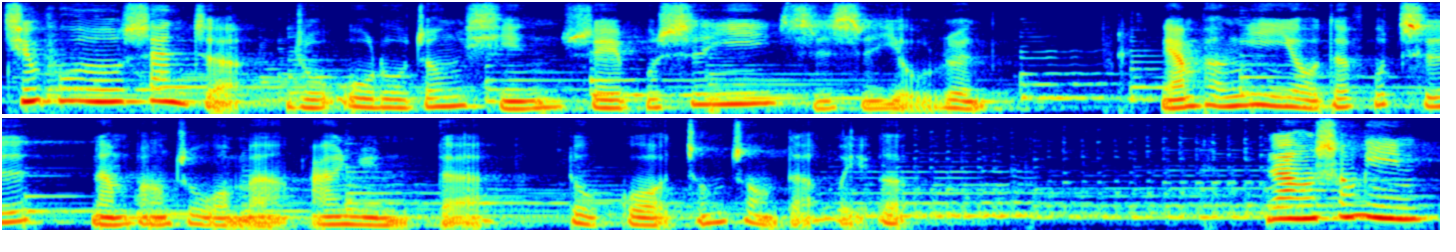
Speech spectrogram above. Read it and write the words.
亲夫善者，如雾露中行，虽不施衣，时时有润。良朋益友的扶持，能帮助我们安稳地度过种种的危厄，让生命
